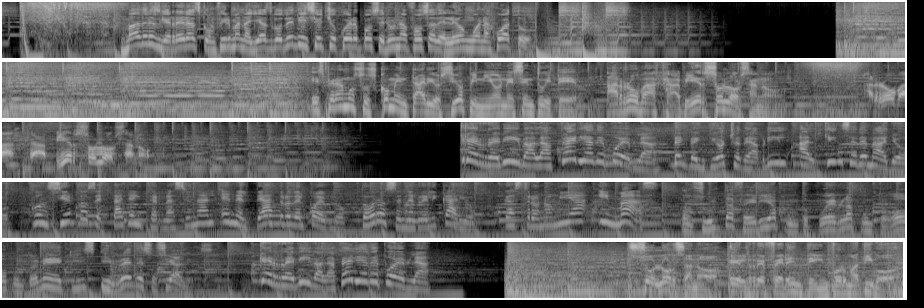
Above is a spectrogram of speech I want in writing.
Madres guerreras confirman hallazgo de 18 cuerpos en una fosa de León, Guanajuato. Esperamos sus comentarios y opiniones en Twitter. Arroba Javier Solórzano. Arroba Javier Solórzano. Que reviva la Feria de Puebla del 28 de abril al 15 de mayo. Conciertos de talla internacional en el Teatro del Pueblo, toros en el relicario, gastronomía y más. Consulta feria.puebla.go.mx y redes sociales. Que reviva la Feria de Puebla. Solórzano, el referente informativo.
